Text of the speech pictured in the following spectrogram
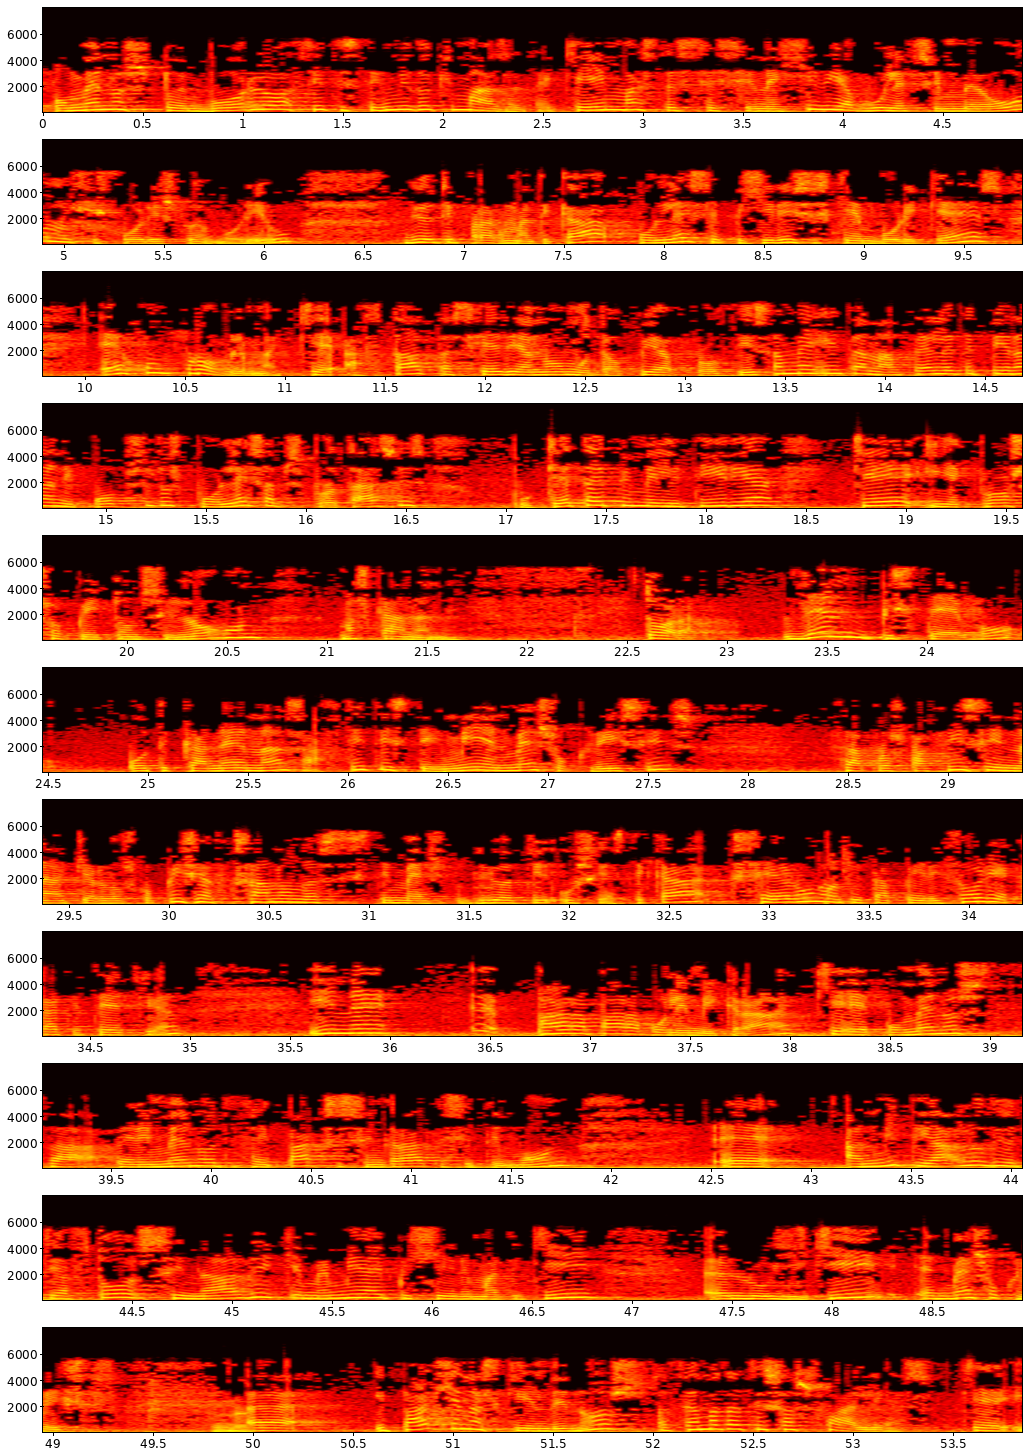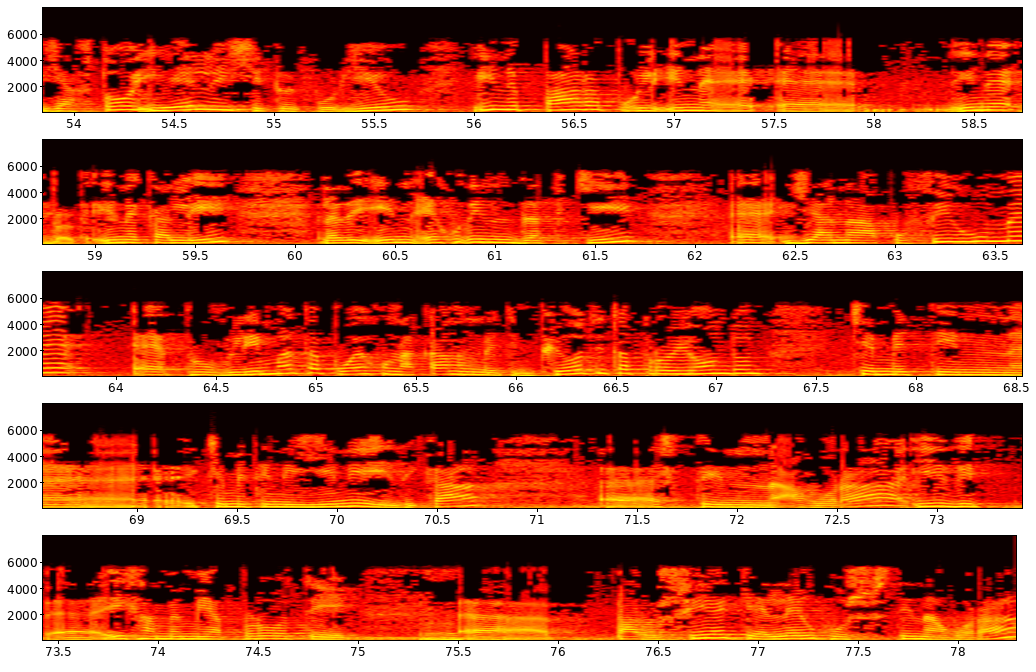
Επομένως, το εμπόριο αυτή τη στιγμή δοκιμάζεται και είμαστε σε συνεχή διαβούλευση με όλους τους φορείς του εμπορίου, διότι πραγματικά πολλές επιχειρήσεις και εμπορικές έχουν πρόβλημα. Και αυτά τα σχέδια νόμου τα οποία προωθήσαμε ήταν, αν θέλετε, πήραν υπόψη τους πολλές από τις προτάσεις που και τα επιμελητήρια και οι εκπρόσωποι των συλλόγων μας κάνανε. Τώρα, δεν πιστεύω ότι κανένας αυτή τη στιγμή εν μέσω κρίσης θα προσπαθήσει να κερδοσκοπήσει αυξάνοντας τις τιμές του διότι ουσιαστικά ξέρουν ότι τα περιθώρια κάτι τέτοια είναι ε, πάρα πάρα πολύ μικρά και επομένως θα περιμένω ότι θα υπάρξει συγκράτηση τιμών ε, αν μη τι άλλο διότι αυτό συνάδει και με μια επιχειρηματική ε, λογική εν μέσω κρίσης. Ναι. Ε, υπάρχει ένας κίνδυνος στα θέματα της ασφάλειας και γι' αυτό η έλεγχη του Υπουργείου είναι πάρα πολύ, είναι, ε, είναι, είναι καλή, δηλαδή είναι, έχουν, είναι εντατική ε, για να αποφύγουμε ε, προβλήματα που έχουν να κάνουν με την ποιότητα προϊόντων και με την, και με την υγιεινή ειδικά στην αγορά. Ήδη είχαμε μια πρώτη παρουσία και ελέγχους στην αγορά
